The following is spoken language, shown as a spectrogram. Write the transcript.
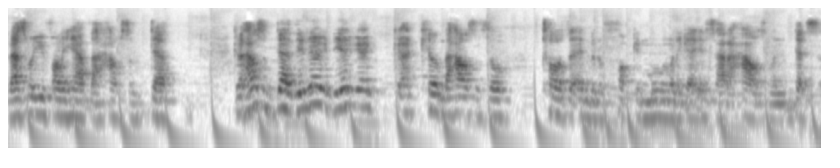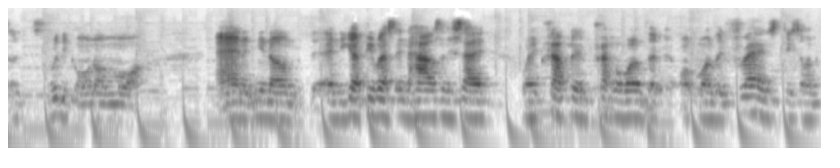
that's where you finally have the House of Death. Cause the House of Death, they never, they never got killed in the house until towards the end of the fucking movie when they got inside the house when that's uh, really going on more and you know, and you got people that's in the house and they say when crap on one of the one of their friends, they saw him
